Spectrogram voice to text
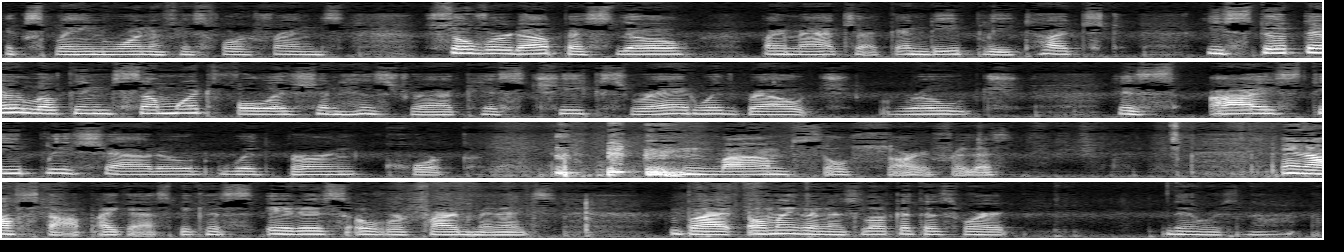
explained one of his four friends, sobered up as though by magic and deeply touched. He stood there looking somewhat foolish in his drag, his cheeks red with rouge, roach, his eyes deeply shadowed with burned cork. I'm so sorry for this. And I'll stop, I guess, because it is over five minutes. But, oh my goodness, look at this word. There was not a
